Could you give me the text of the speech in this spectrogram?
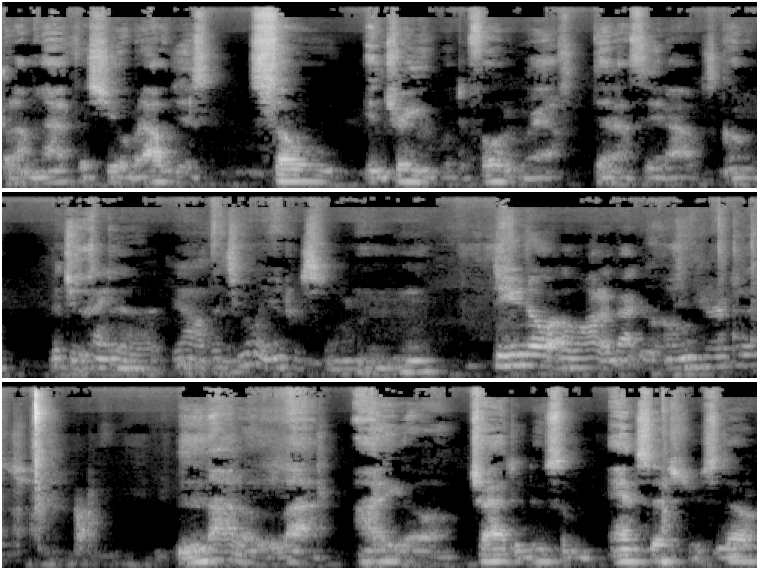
but I'm not for sure. But I was just so intrigued with the photographs that I said I was going to. That you painted it. Yeah, that's really interesting. to. hmm Do you know a lot about your own heritage? Not a lot. I uh, tried to do some ancestry stuff,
